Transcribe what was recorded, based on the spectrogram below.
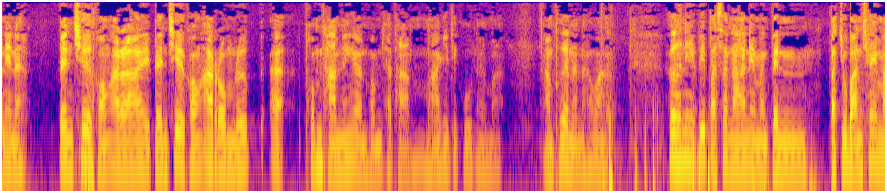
เนี่ยนะเป็นชื่อของอะไร เป็นชื่อของอารมณ์หรืออผมถามนี้กันผมจะถามหมากิติกูลมา ถามเพื่อนนะว่า เออนี่วิปัสนาเนี่ยมันเป็นปัจจุบันใช่ไหม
